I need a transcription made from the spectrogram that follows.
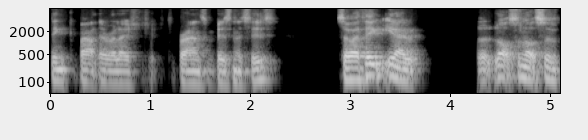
think about their relationships to brands and businesses. So I think, you know, lots and lots of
